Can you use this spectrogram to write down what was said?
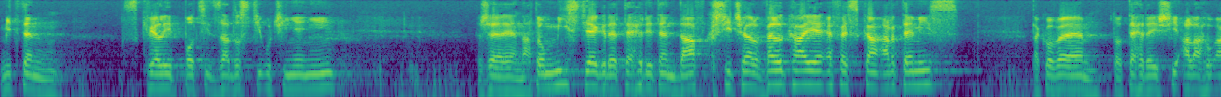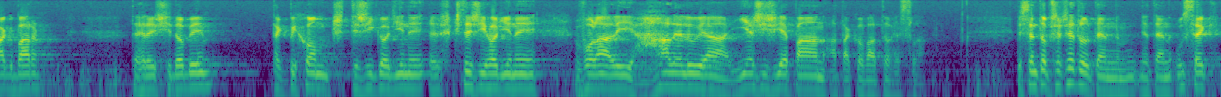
mít ten skvělý pocit zadosti učinění, že na tom místě, kde tehdy ten dav křičel velká je efeská Artemis, takové to tehdejší Allahu Akbar, tehdejší doby, tak bychom čtyři hodiny, čtyři hodiny volali Haleluja, Ježíš je pán a takováto hesla. Když jsem to přečetl, ten, ten úsek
